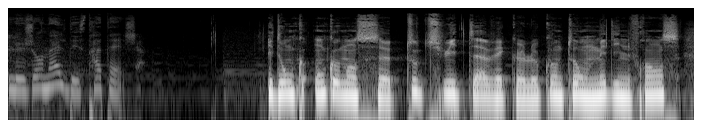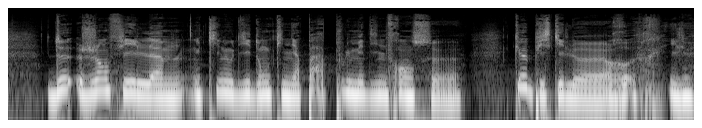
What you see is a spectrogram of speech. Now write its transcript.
Le journal des stratèges. Et donc on commence tout de suite avec le canton Made in France de Jean-Phil euh, qui nous dit donc qu'il n'y a pas plus Made in France euh, que puisqu'il euh, il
